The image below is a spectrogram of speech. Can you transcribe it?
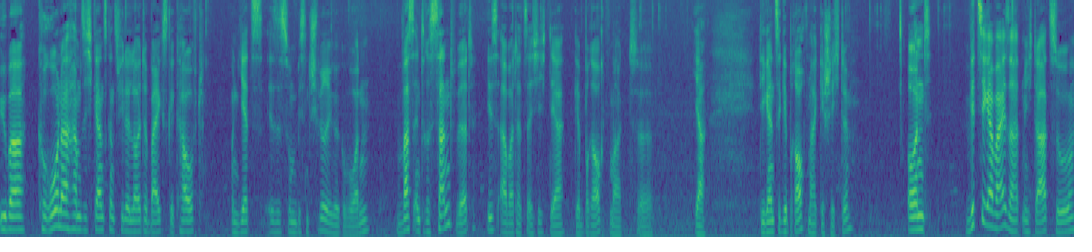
Über Corona haben sich ganz, ganz viele Leute Bikes gekauft und jetzt ist es so ein bisschen schwieriger geworden. Was interessant wird, ist aber tatsächlich der Gebrauchtmarkt. Äh, ja, die ganze Gebrauchtmarktgeschichte. Und witzigerweise hat mich dazu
